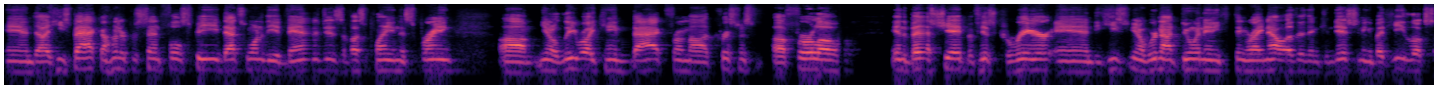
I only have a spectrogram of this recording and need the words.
and uh, he's back 100% full speed. That's one of the advantages of us playing this spring. Um, you know, Leroy came back from uh, Christmas uh, furlough in the best shape of his career, and he's you know we're not doing anything right now other than conditioning, but he looks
